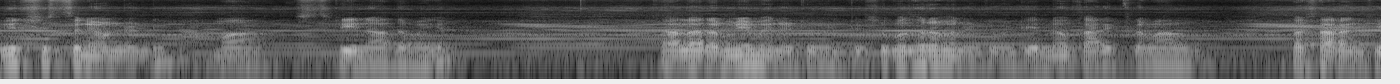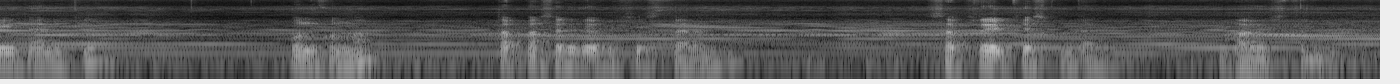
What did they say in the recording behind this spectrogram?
వీక్షిస్తూనే ఉండండి మా శ్రీనాథమయ్య. చాలా రమ్యమైనటువంటి శుభధరమైనటువంటి ఎన్నో కార్యక్రమాలను ప్రసారం చేయడానికి పూనుకున్నాం. తప్పనిసరిగా వీక్షిస్తారని సబ్స్క్రైబ్ చేసుకుంటారని భావిస్తున్నాను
